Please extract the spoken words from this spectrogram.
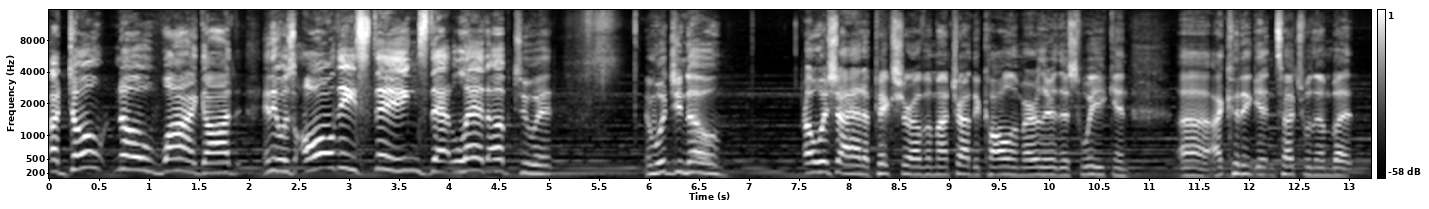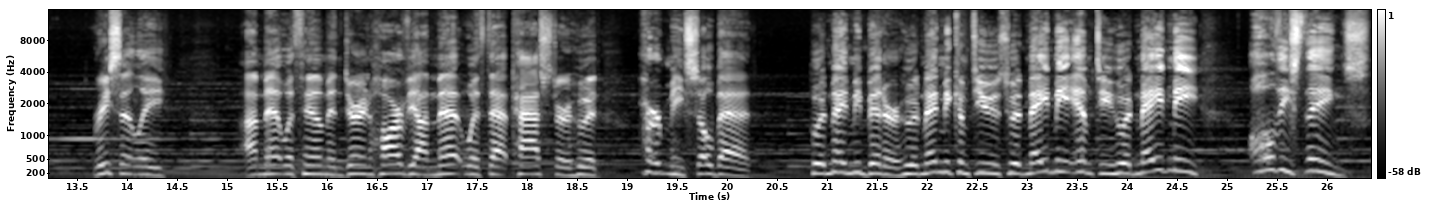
I, I don't know why, God. And it was all these things that led up to it. And would you know, I wish I had a picture of him. I tried to call him earlier this week and uh, I couldn't get in touch with him. But recently, I met with him. And during Harvey, I met with that pastor who had hurt me so bad, who had made me bitter, who had made me confused, who had made me empty, who had made me all these things.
